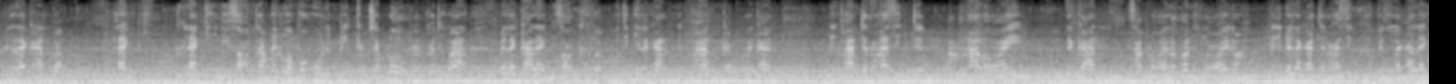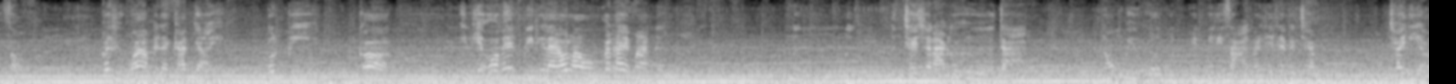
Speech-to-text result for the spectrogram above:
เป็นรายการแบบ แรงแรงกิ้งที่สองถ้าไม่รวมพวกโอลิมปิกกับแชมป์โลกนะก็ถือว่าเป็นรายการแรงที่สองคือแบบมันจะมีรายการ 1,000 กับรายการ1,757อะ500รายการ 300 แล้วก็ 100 เนาะอันนี้เป็นรายการ 750 คือเป็นรายการแรงสองก็ถือว่าเป็นรายการใหญ่ต้นปี ก็อินเดียโอเพนปีที่แล้วเราก็ได้มาหนึ่งหนึ่งหนึ่งหนึ่งชัยชนะก็คือจากน้องวิวกลบุตรวิทิสารที่ได้เป็นแชมป์ชายเดี่ยว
